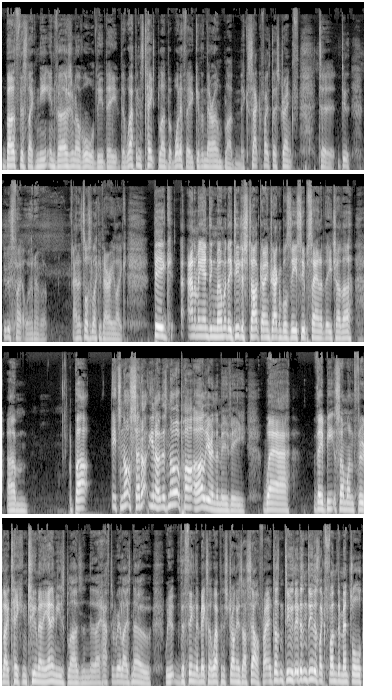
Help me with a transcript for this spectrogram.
both this like neat inversion of all the, the the weapons take blood but what if they give them their own blood and they sacrifice their strength to do do this fight or whatever and it's also like a very like big anime ending moment they do just start going dragon ball z super saiyan at each other um but it's not set up. You know, there's no part earlier in the movie where they beat someone through like taking too many enemies' bloods, and they have to realize no, we the thing that makes our weapon strong is ourselves, right? It doesn't do it doesn't do this like fundamental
